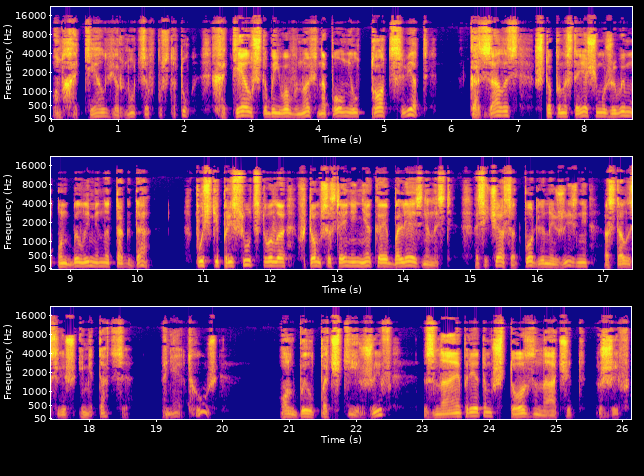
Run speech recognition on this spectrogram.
Он хотел вернуться в пустоту, хотел, чтобы его вновь наполнил тот свет. Казалось, что по-настоящему живым он был именно тогда. Пусть и присутствовала в том состоянии некая болезненность, а сейчас от подлинной жизни осталась лишь имитация. А нет, хуже. Он был почти жив, зная при этом, что значит «жив».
